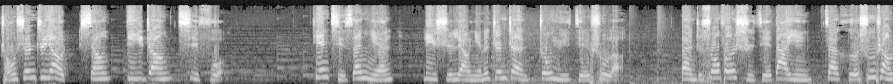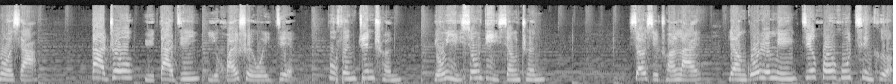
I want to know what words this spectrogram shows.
重生之药香》第一章弃妇。天启三年，历时两年的征战终于结束了。伴着双方使节大印在和书上落下，大周与大金以淮水为界，不分君臣，永以兄弟相称。消息传来，两国人民皆欢呼庆贺。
